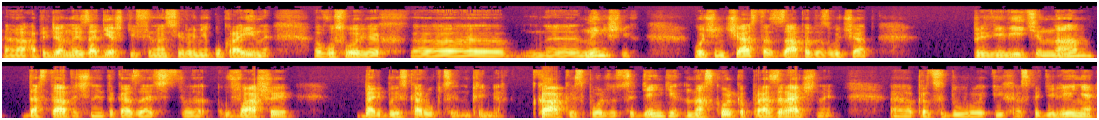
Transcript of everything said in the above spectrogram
э, определенные задержки в финансировании Украины в условиях э, нынешних очень часто с Запада звучат предъявите нам достаточные доказательства вашей борьбы с коррупцией, например. Как используются деньги, насколько прозрачны э, процедуры их распределения,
